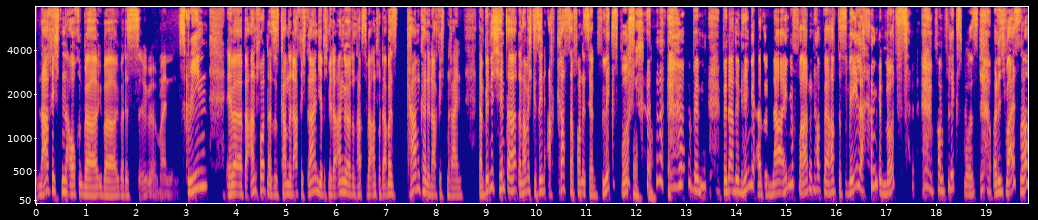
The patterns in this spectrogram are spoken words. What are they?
Nachrichten auch über über über das über mein Screen äh, beantworten. Also es kam eine Nachricht rein, die habe ich mir dann angehört und habe sie beantwortet, aber es kamen keine Nachrichten rein. Dann bin ich hinter, dann habe ich gesehen, ach krass, davon ist ja ein Flixbus. bin bin an den hinge also nah hingefahren und habe hab das WLAN genutzt vom Flixbus. Und ich weiß noch,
